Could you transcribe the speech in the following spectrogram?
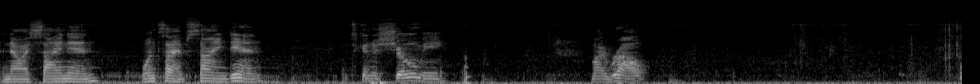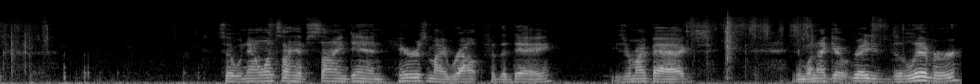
And now I sign in. Once I have signed in, it's going to show me my route. So now once I have signed in, here's my route for the day. These are my bags. And when I get ready to deliver,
